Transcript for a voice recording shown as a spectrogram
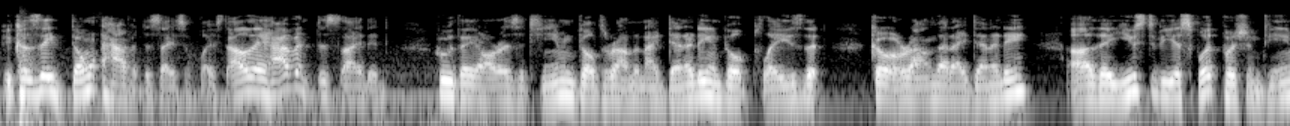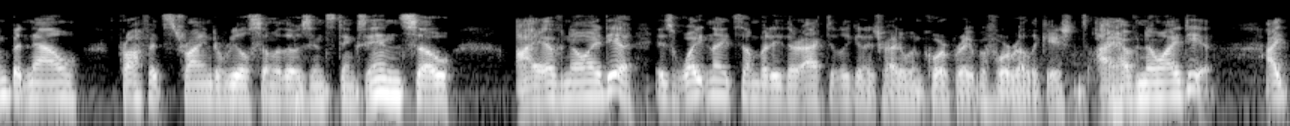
because they don't have a decisive play style. They haven't decided who they are as a team and built around an identity and built plays that go around that identity. Uh, they used to be a split pushing team, but now Profit's trying to reel some of those instincts in. So I have no idea. Is White Knight somebody they're actively going to try to incorporate before relegations? I have no idea. I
